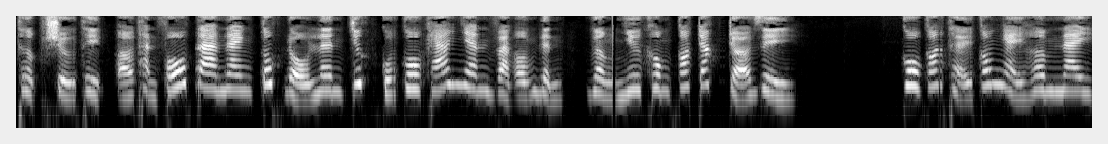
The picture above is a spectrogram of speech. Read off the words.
Thực sự thiệt ở thành phố Ta Nan tốc độ lên chức của cô khá nhanh và ổn định, gần như không có trắc trở gì. Cô có thể có ngày hôm nay.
